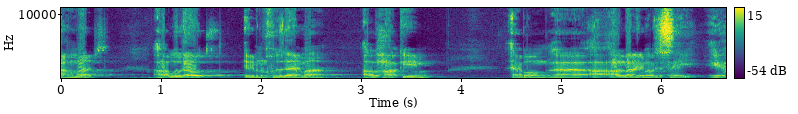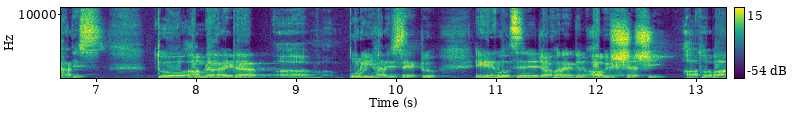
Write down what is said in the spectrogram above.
আহমদ, আবু দাউদ, ইবন খুজাইমা আল হাকিম এবং আলবানি মতে সাহি এই হাদিস। তো আমরা এটা পড়ি হাদিসটা একটু। এখানে বলছেন যে যখন একজন অবিশ্বাসী অথবা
